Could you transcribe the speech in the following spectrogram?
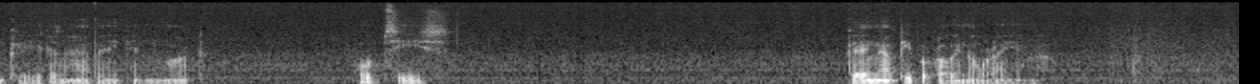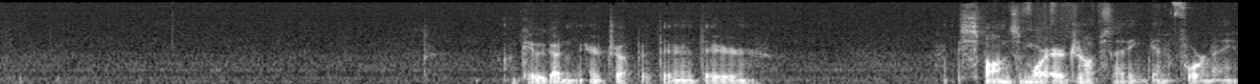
Okay, he doesn't have anything a lot. Whoopsies. Okay, now people probably know where I am. Okay, we got an airdrop right there. There spawns more airdrops, I think, than Fortnite.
